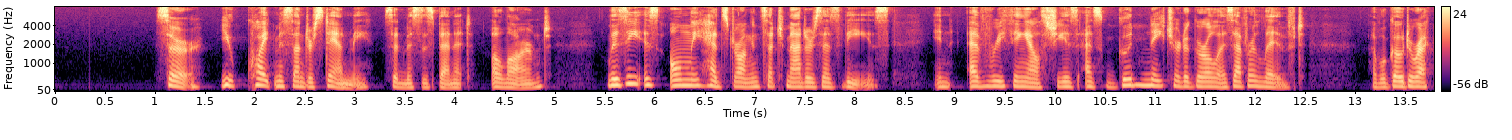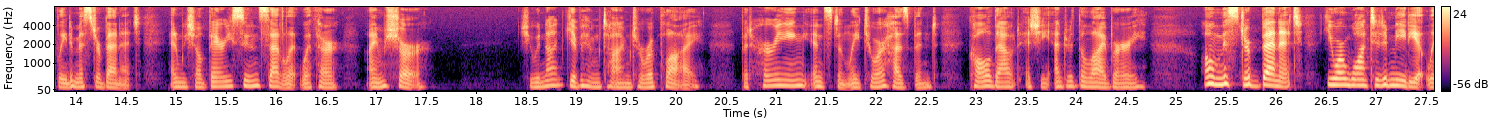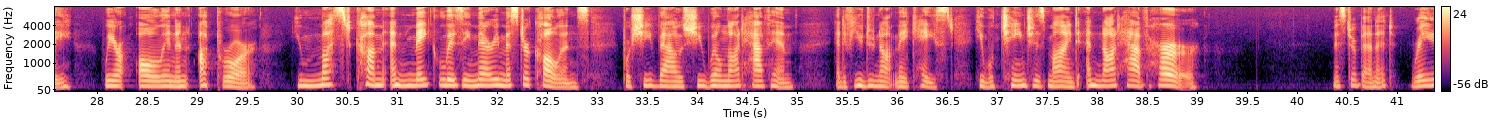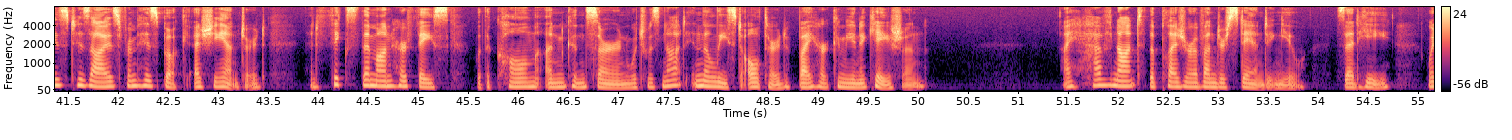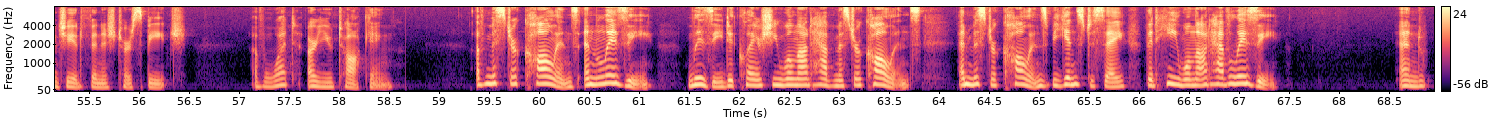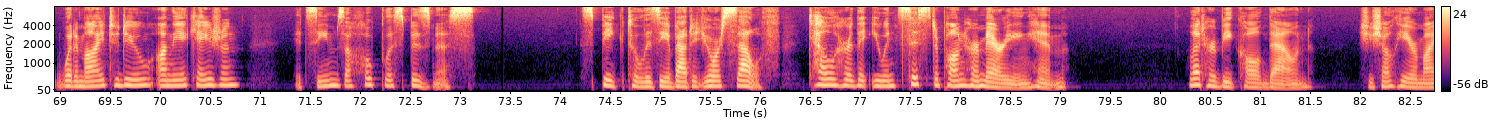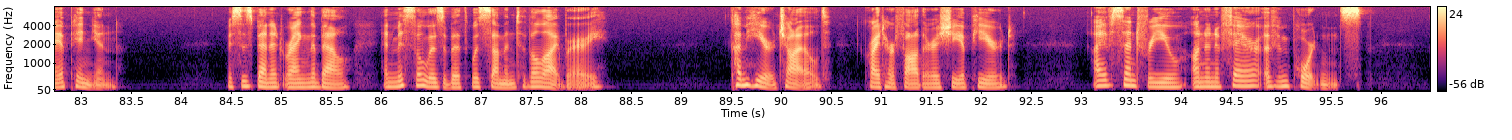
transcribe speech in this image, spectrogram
Sir, you quite misunderstand me, said Mrs. Bennet, alarmed. Lizzie is only headstrong in such matters as these. In everything else, she is as good natured a girl as ever lived. I will go directly to Mr. Bennet, and we shall very soon settle it with her, I am sure. She would not give him time to reply, but hurrying instantly to her husband, called out as she entered the library, Oh, Mr. Bennet, you are wanted immediately. We are all in an uproar. You must come and make Lizzie marry Mr. Collins, for she vows she will not have him, and if you do not make haste, he will change his mind and not have her. Mr. Bennet raised his eyes from his book as she entered, and fixed them on her face with a calm unconcern which was not in the least altered by her communication. I have not the pleasure of understanding you, said he, when she had finished her speech. Of what are you talking? Of Mr. Collins and Lizzie. Lizzie declares she will not have Mr. Collins, and Mr. Collins begins to say that he will not have Lizzie. And what am I to do on the occasion? It seems a hopeless business. Speak to Lizzie about it yourself. Tell her that you insist upon her marrying him. Let her be called down. She shall hear my opinion. Mrs. Bennet rang the bell, and Miss Elizabeth was summoned to the library. Come here, child, cried her father as she appeared. I have sent for you on an affair of importance.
